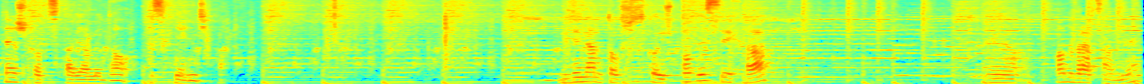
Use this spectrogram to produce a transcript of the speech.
I też odstawiamy do wyschnięcia. Gdy nam to wszystko już powysycha, yy, odwracamy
